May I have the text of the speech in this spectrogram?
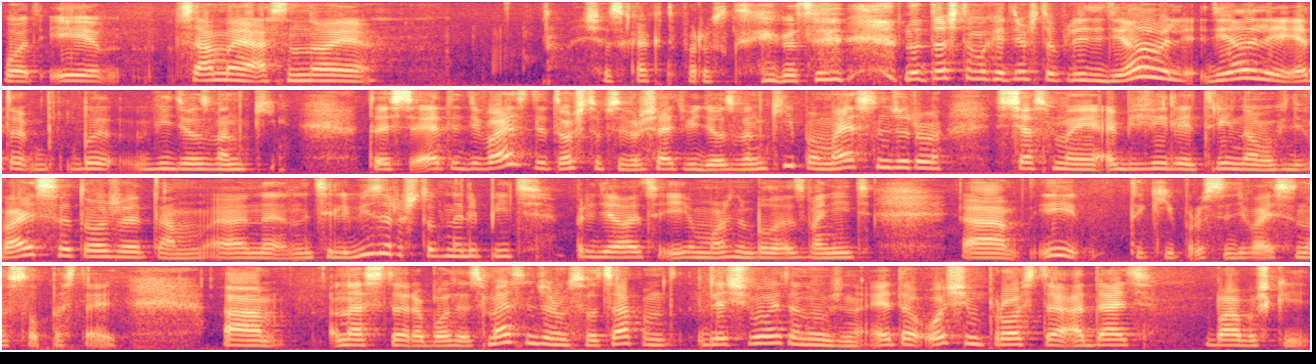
вот, и самое основное Сейчас как это по-русски сказать? Но то, что мы хотим, чтобы люди делали, делали это видеозвонки. То есть это девайс для того, чтобы совершать видеозвонки по мессенджеру. Сейчас мы объявили три новых девайса тоже, там э, на, на телевизор, чтобы налепить, приделать, и можно было звонить. А, и такие просто девайсы на стол поставить. А, у нас это работает с мессенджером, с WhatsApp. Для чего это нужно? Это очень просто отдать бабушке,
